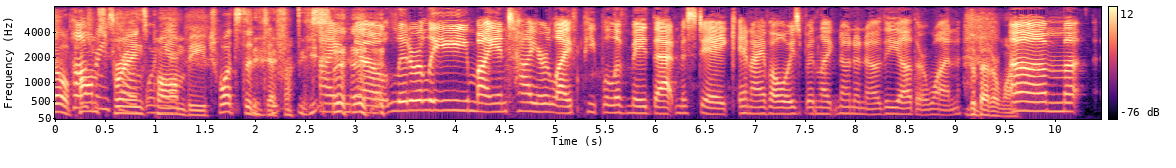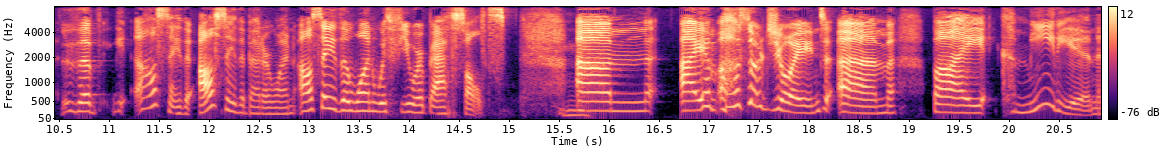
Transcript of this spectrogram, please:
Oh, Palm, Springs, California. Palm Beach. What's the difference? I know. Literally my entire life people have made that mistake and I've always been like no no no the other one. the better one. Um the I'll say the I'll say the better one. I'll say the one with fewer bath salts. Um I am also joined um, by comedian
